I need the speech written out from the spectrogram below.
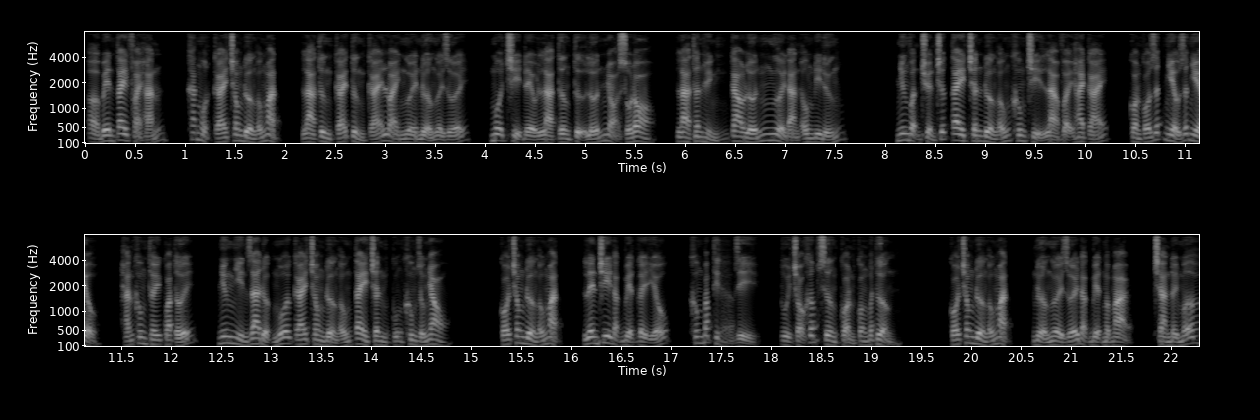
Ở bên tay phải hắn, khác một cái trong đường ống mặt, là từng cái từng cái loài người nửa người dưới, mỗi chỉ đều là tương tự lớn nhỏ số đo, là thân hình cao lớn người đàn ông đi đứng nhưng vận chuyển trước tay chân đường ống không chỉ là vậy hai cái, còn có rất nhiều rất nhiều, hắn không thấy qua tới, nhưng nhìn ra được mỗi cái trong đường ống tay chân cũng không giống nhau. Có trong đường ống mặt, lên chi đặc biệt gầy yếu, không bắp thịt gì tùi trọ khớp xương còn con bất tưởng có trong đường ống mặt, nửa người dưới đặc biệt mập mạp, tràn đầy mỡ,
